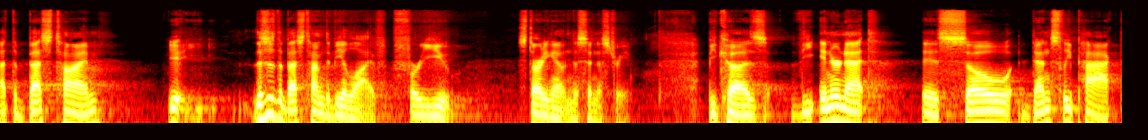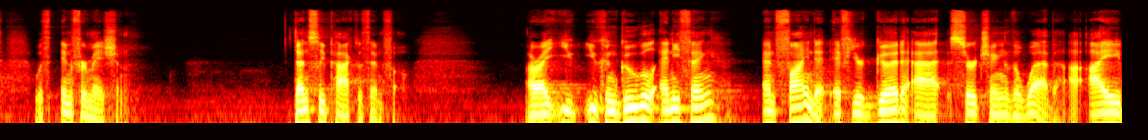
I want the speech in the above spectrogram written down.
at the best time. You, this is the best time to be alive for you starting out in this industry because the internet is so densely packed with information, densely packed with info. All right, you, you can Google anything and find it if you're good at searching the web. I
